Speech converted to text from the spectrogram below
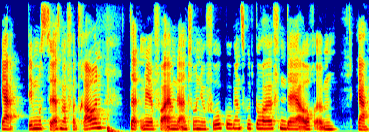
ja, dem musst du erstmal vertrauen. Da hat mir vor allem der Antonio Furco ganz gut geholfen, der ja auch, ähm, ja,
